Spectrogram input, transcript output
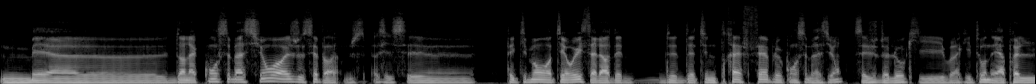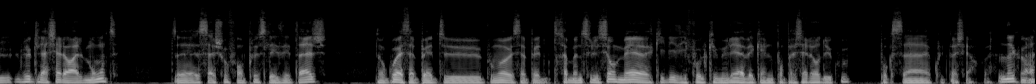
Mais euh, dans la consommation, ouais, je sais pas. Je sais pas si c'est. Euh, effectivement, en théorie, ça a l'air d'être une très faible consommation. C'est juste de l'eau qui, voilà, qui tourne. Et après, vu que la chaleur, elle monte, euh, ça chauffe en plus les étages. Donc, ouais, ça peut être, pour moi, ça peut être une très bonne solution. Mais qu'ils disent, il faut le cumuler avec une pompe à chaleur, du coup, pour que ça coûte pas cher. D'accord.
